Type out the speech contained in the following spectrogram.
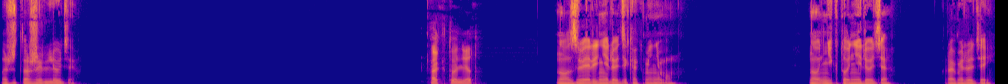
Мы же тоже люди. А кто нет? Ну, звери не люди, как минимум. Ну, никто не люди, кроме людей.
